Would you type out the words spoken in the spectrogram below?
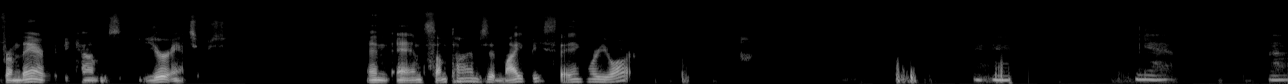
from there it becomes your answers. And and sometimes it might be staying where you are. Mm-hmm. yeah. Wow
